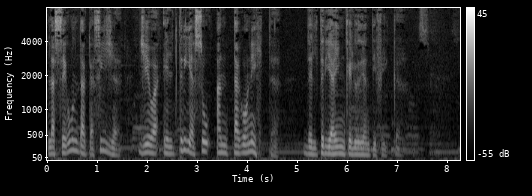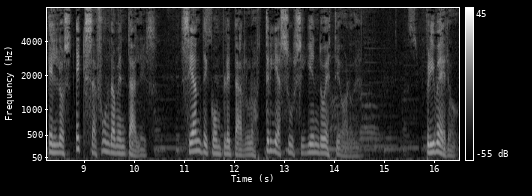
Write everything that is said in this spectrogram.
La segunda casilla lleva el triazú antagonista del triaín que lo identifica. En los hexafundamentales se han de completar los triazú siguiendo este orden. Primero,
